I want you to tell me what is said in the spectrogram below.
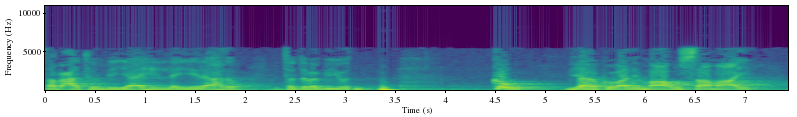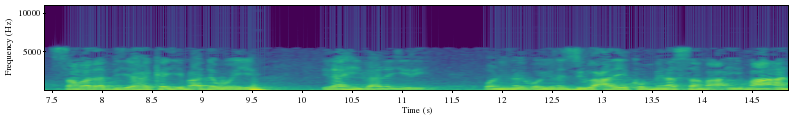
sabcatu miyaahin la yidhaahdo toddoba biyood kow biyaha koowaade maau samaay samada biyaha ka yimaada weeye ilaahay baana yidhi wayunazilu calaykum min asamaa'i maaan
